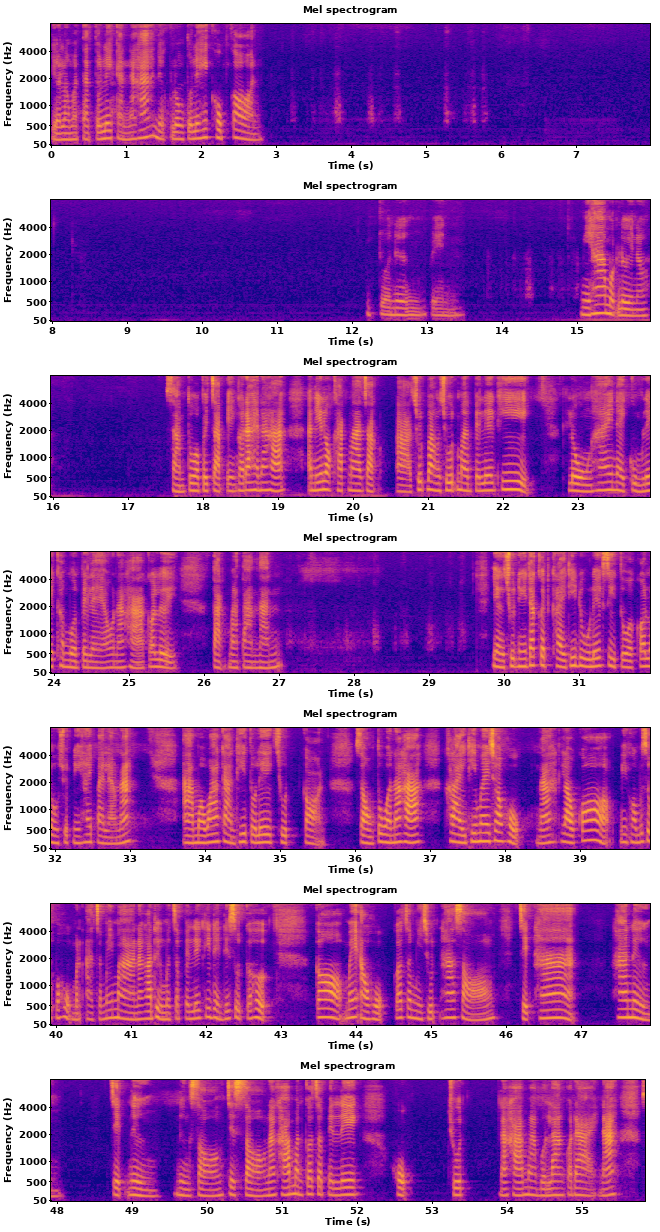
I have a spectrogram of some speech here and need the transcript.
เดี๋ยวเรามาตัดตัวเลขกันนะคะ เดี๋ยวลงตัวเลขให้ครบก่อนตัวหนึ่งเป็นมีห้าหมดเลยเนาะ สามตัวไปจับเองก็ได้นะคะ อันนี้เราคัดมาจากาชุดบางชุดมันเป็นเลขที่ลงให้ในกลุ่มเลขคำนวณไปแล้วนะคะ ก็เลยตัดมาตามนั้น อย่างชุดนี้ถ้าเกิดใครที่ดูเลข 4 ตัวก็ลงชุดนี้ให้ไปแล้วนะอามาว่าการที่ตัวเลขชุดก่อน 2 ตัวนะคะ ใครที่ไม่ชอบ6นะเราก็มีความรู้สึกว่า 6 มันอาจจะไม่มานะคะ ถึงมันจะเป็นเลขที่เด่นที่สุดก็เหอะ ก็ไม่เอา 6 ก็จะมีชุด 52 75 51 71 12 72 นะคะ มันก็จะเป็นเลข 6 ชุดนะคะ มาบนล่างก็ได้นะ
